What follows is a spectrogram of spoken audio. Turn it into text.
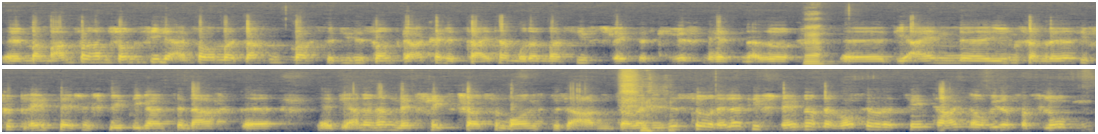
Ähm, am Anfang haben schon viele einfach auch mal Sachen gemacht, für die sie sonst gar keine Zeit haben oder massiv schlechtes Gewissen hätten. Also ja. äh, die einen äh, Jungs haben relativ viel Playstation gespielt die ganze Nacht, äh, die anderen haben Netflix geschaut von morgens bis abends. Aber das ist so relativ schnell nach einer Woche oder zehn Tagen auch wieder verflogen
